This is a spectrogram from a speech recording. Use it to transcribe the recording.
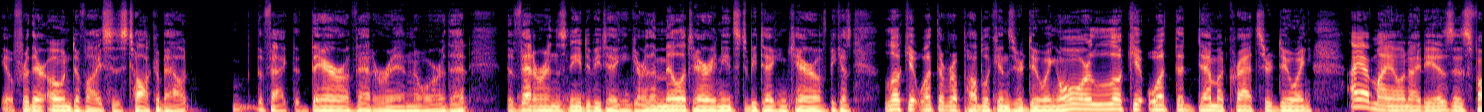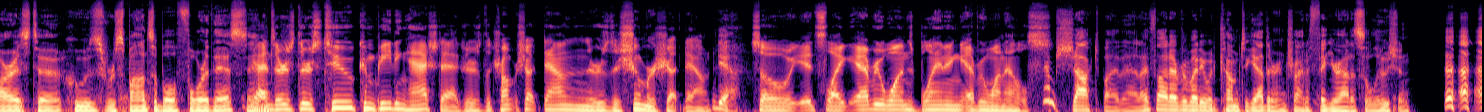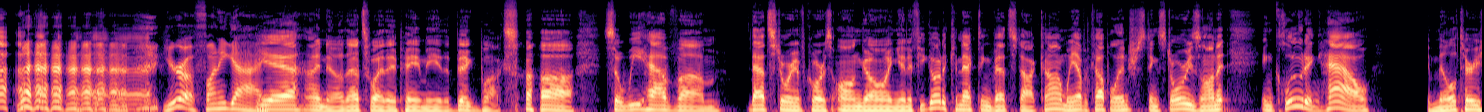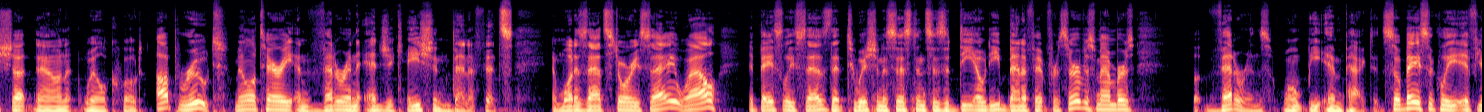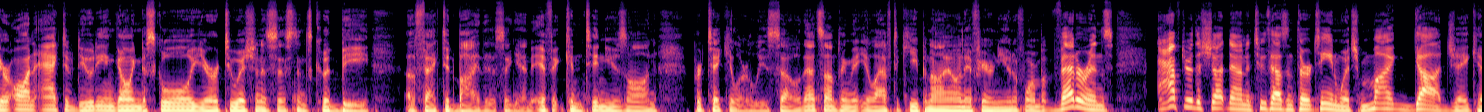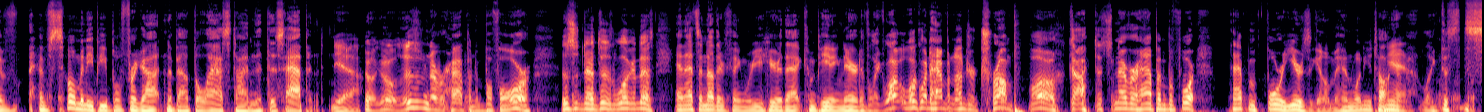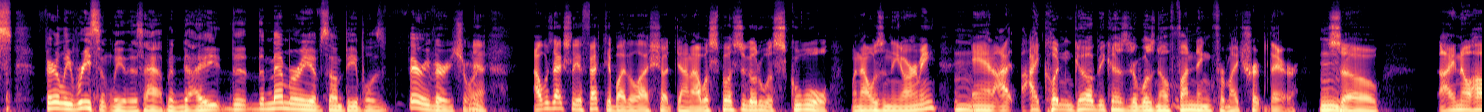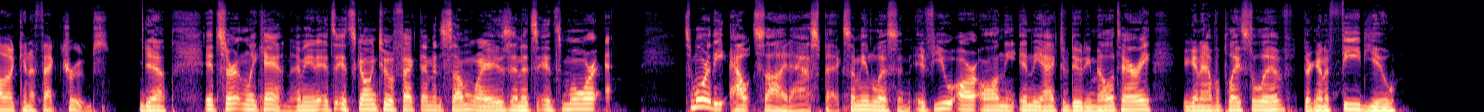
you know, for their own devices, talk about the fact that they're a veteran or that the veterans need to be taken care of, the military needs to be taken care of because look at what the Republicans are doing or look at what the Democrats are doing. I have my own ideas as far as to who's responsible for this. yeah, and there's there's two competing hashtags. There's the Trump shutdown and there's the Schumer shutdown. Yeah. So it's like everyone's blaming everyone else. I'm shocked by that. I thought everybody would come together and try to figure out a solution. You're a funny guy. Yeah, I know. That's why they pay me the big bucks. so we have um, that story, of course, ongoing. And if you go to connectingvets.com, we have a couple interesting stories on it, including how a military shutdown will, quote, uproot military and veteran education benefits. And what does that story say? Well, it basically says that tuition assistance is a DoD benefit for service members, but veterans won't be impacted. So basically, if you're on active duty and going to school, your tuition assistance could be affected by this again if it continues on, particularly. So that's something that you'll have to keep an eye on if you're in uniform. But veterans, after the shutdown in 2013, which my God, Jake, have have so many people forgotten about the last time that this happened. Yeah. They're like, oh, this has never happened before. This is not, this, look at this. And that's another thing where you hear that competing narrative, like, look, look what happened under Trump. Oh, God, this never happened before. It happened four years ago, man. What are you talking Yeah. about? Like, this, this fairly recently, this happened. I the, the memory of some people is very, very short. Yeah. I was actually affected by the last shutdown. I was supposed to go to a school when I was in the army, Mm. and I, I couldn't go because there was no funding for my trip there. Mm. So I know how it can affect troops. Yeah, it certainly can. I mean, it's it's going to affect them in some ways, and it's it's more it's more the outside aspects. I mean, listen, if you are on the in the active duty military, you're going to have a place to live. They're going to feed you.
